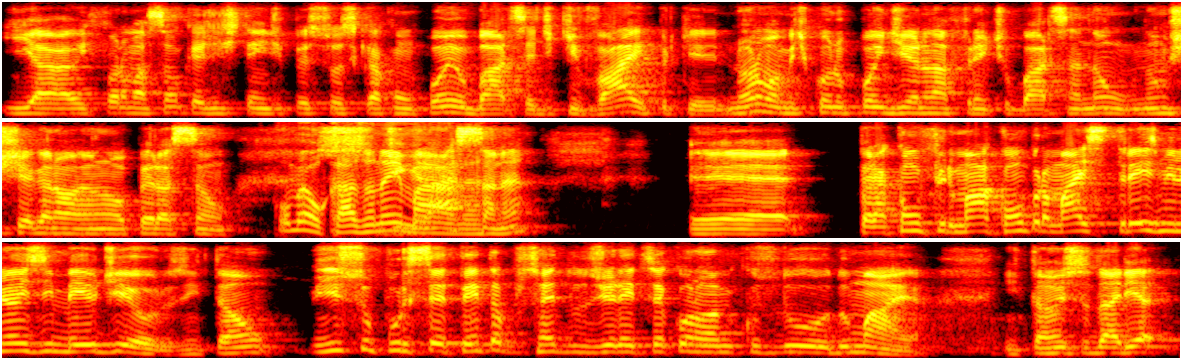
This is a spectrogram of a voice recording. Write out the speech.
e a informação que a gente tem de pessoas que acompanham o Barça é de que vai, porque normalmente quando põe dinheiro na frente o Barça não, não chega na, na operação. Como é o caso do Neymar, graça, né? né? É, para confirmar a compra, mais 3 milhões e meio de euros. Então, isso por 70% dos direitos econômicos do, do Maia. Então, isso daria,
